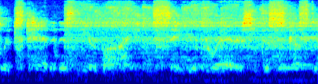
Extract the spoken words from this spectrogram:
Eclipse Cannon is nearby. Say your prayers, you disgusting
